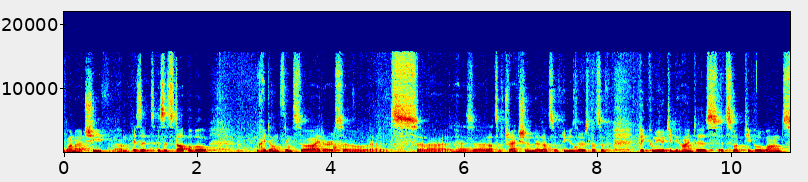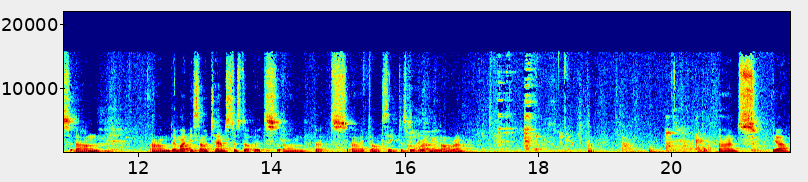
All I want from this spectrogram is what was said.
want to achieve. Um, is it is it stoppable? I don't think so either. So uh, it's uh, it has uh, lots of traction. There are lots of users, lots of big community behind this. It's what people want. Um, um, there might be some attempts to stop it, um, but I don't think this will work in the long run. And yeah,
